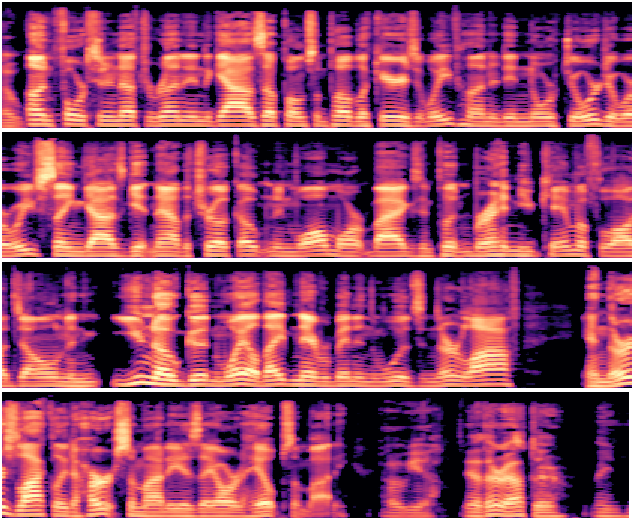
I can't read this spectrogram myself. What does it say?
Nope. unfortunate enough to run into guys up on some public areas that we've hunted in North Georgia where we've seen guys getting out of the truck, opening Walmart bags, and putting brand new camouflage on. And you know good and well they've never been in the woods in their life, and they're as likely to hurt somebody as they are to help somebody. Oh yeah, Yeah, they're out there. I mean,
